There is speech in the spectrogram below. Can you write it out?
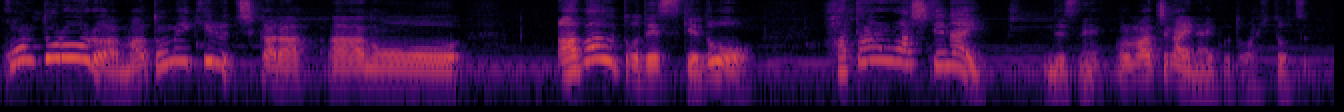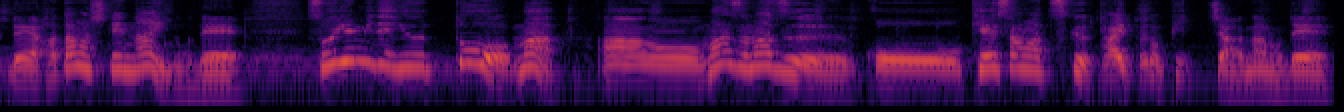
コントロールはまとめきる力、あのー、アバウトですけど破綻はしてないんですね。これ間違いないことは一つ。で破綻はしてないのでそういう意味で言うと、まあ、あのまずまずこう計算はつくタイプのピッチャーなので、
